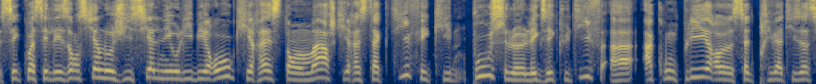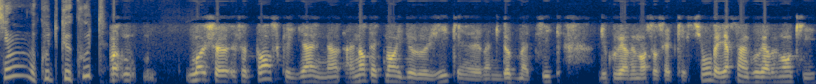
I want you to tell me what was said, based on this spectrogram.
C'est quoi? C'est les anciens logiciels néolibéraux qui restent en marche, qui restent actifs et qui poussent le- l'exécutif à accomplir euh, cette privatisation, coûte que coûte? Moi, je, pense qu'il y a un entêtement idéologique, et même dogmatique, du gouvernement sur cette question. D'ailleurs, c'est un gouvernement qui,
